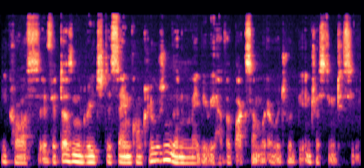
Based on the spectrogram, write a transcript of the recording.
Because if it doesn't reach the same conclusion, then maybe we have a bug somewhere, which would be interesting to see.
